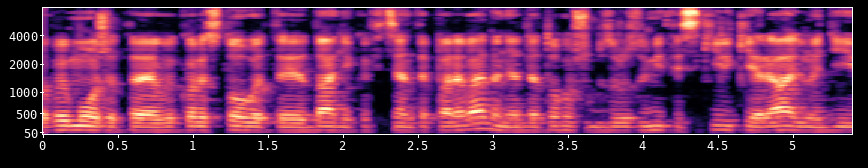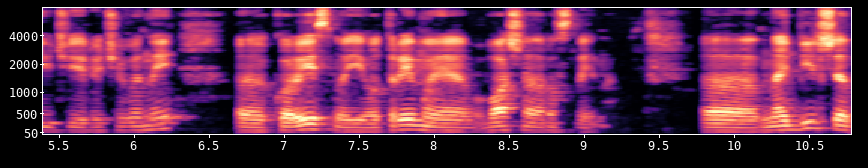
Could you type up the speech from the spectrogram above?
ви можете використовувати дані коефіцієнти переведення для того, щоб зрозуміти, скільки реально діючої речовини е, корисної отримає ваша рослина. Найбільше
